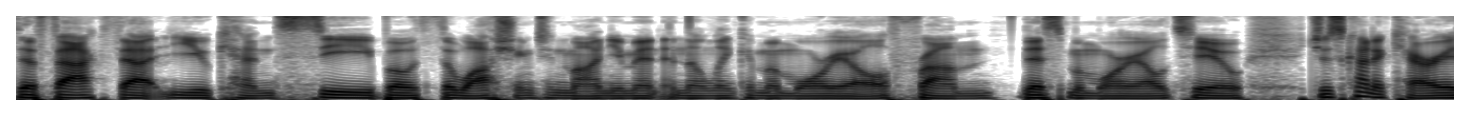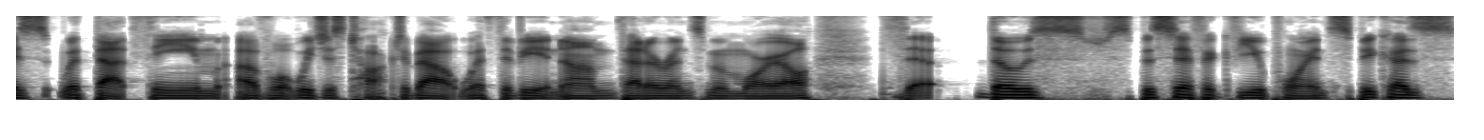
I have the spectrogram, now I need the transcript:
the fact that you can see both the Washington Monument and the Lincoln Memorial from this memorial too just kind of carries with that theme of what we just talked about with the Vietnam Veterans Memorial, th- those specific viewpoints because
